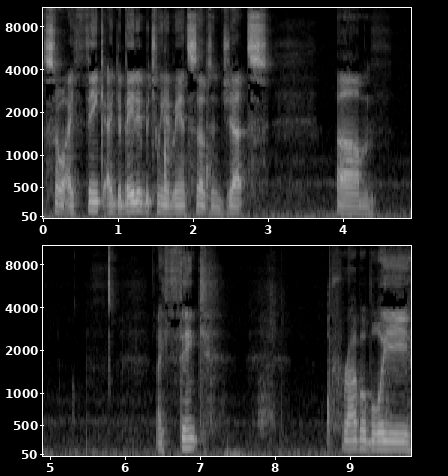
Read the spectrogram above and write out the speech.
so I think I debated between advanced subs and jets. Um, I think probably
